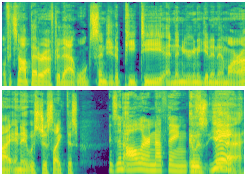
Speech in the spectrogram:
if it's not better after that, we'll send you to PT and then you're gonna get an MRI. And it was just like this, It's an all or nothing. It was, they- yeah.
